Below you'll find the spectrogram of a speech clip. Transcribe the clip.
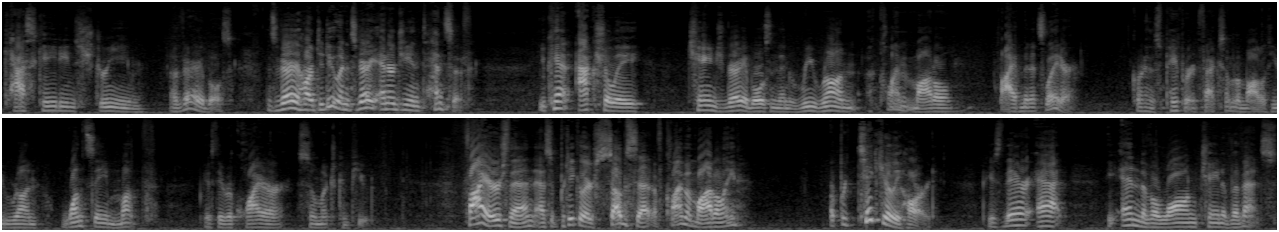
cascading stream of variables. It's very hard to do and it's very energy intensive. You can't actually change variables and then rerun a climate model five minutes later. According to this paper, in fact, some of the models you run once a month because they require so much compute. Fires, then, as a particular subset of climate modeling, are particularly hard because they're at the end of a long chain of events.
